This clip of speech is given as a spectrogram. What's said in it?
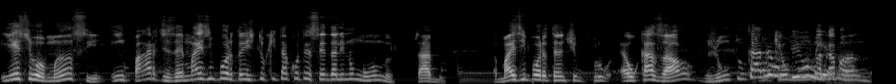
E esse romance, em partes, é mais importante do que tá acontecendo ali no mundo, sabe? Mais importante pro, é o casal junto sabe do que um o filme? mundo acabando.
